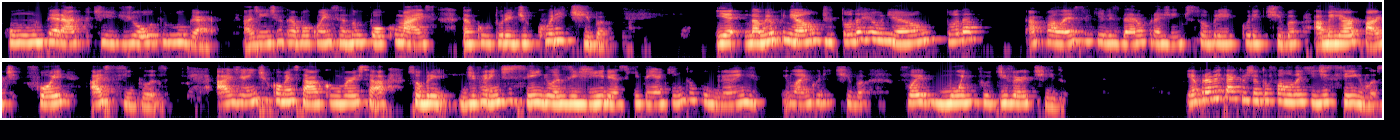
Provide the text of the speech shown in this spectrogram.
com um interact de outro lugar. A gente acabou conhecendo um pouco mais da cultura de Curitiba. E, na minha opinião, de toda reunião, toda a palestra que eles deram para a gente sobre Curitiba, a melhor parte foi as siglas. A gente começar a conversar sobre diferentes siglas e gírias que tem aqui em Campo Grande e lá em Curitiba foi muito divertido. E aproveitar que eu já estou falando aqui de siglas,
